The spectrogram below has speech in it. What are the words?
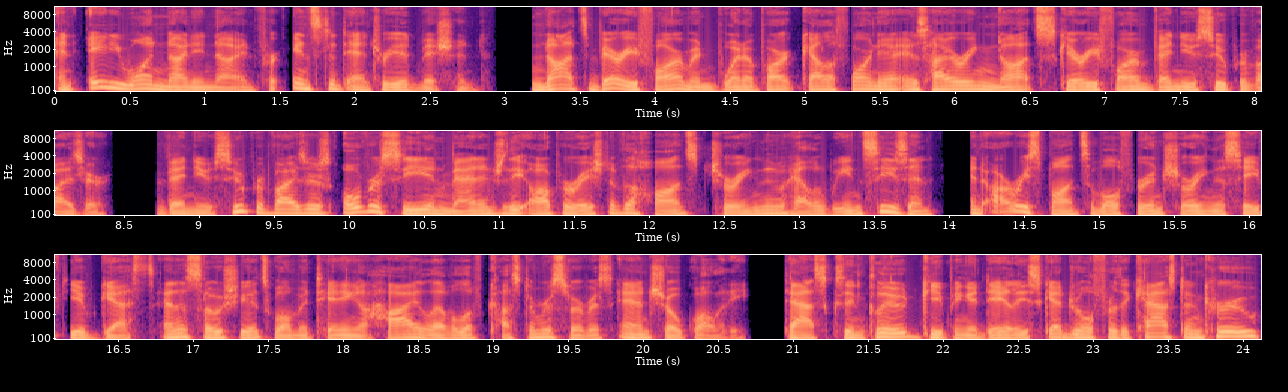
and $81.99 for instant entry admission. Knott's Berry Farm in Buena Park, California is hiring Knott's Scary Farm venue supervisor. Venue supervisors oversee and manage the operation of the haunts during the Halloween season and are responsible for ensuring the safety of guests and associates while maintaining a high level of customer service and show quality. Tasks include keeping a daily schedule for the cast and crew,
